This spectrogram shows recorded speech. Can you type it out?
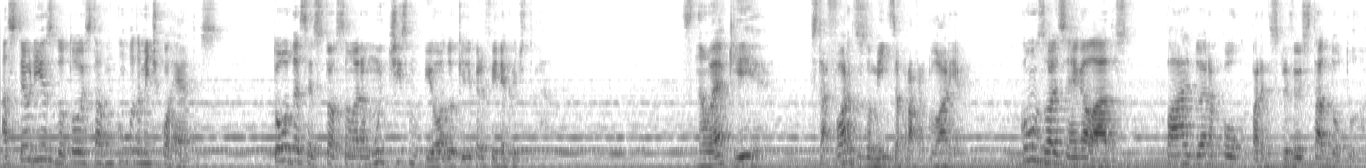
As teorias do doutor estavam completamente corretas. Toda essa situação era muitíssimo pior do que ele preferia acreditar. Se não é aqui, está fora dos domínios da própria glória. Com os olhos regalados, pálido era pouco para descrever o estado do doutor.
